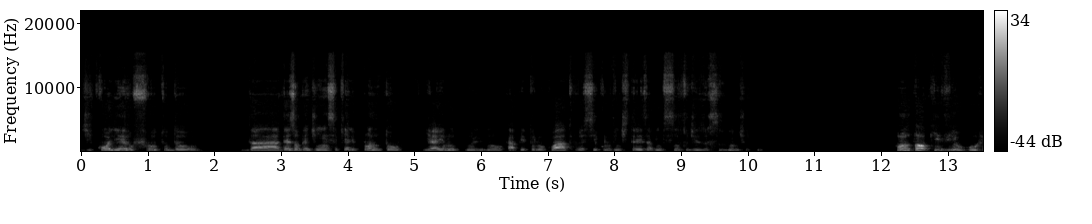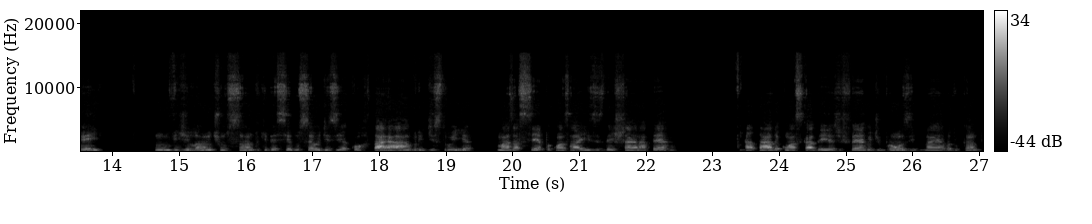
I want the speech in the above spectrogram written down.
de colher o fruto do, da desobediência que ele plantou. E aí, no, no, no, capítulo 4, versículo 23 a 25, diz o seguinte: Quanto ao que viu o rei, um vigilante, um santo, que descia do céu e dizia: Cortai a árvore e destruía, mas a cepa com as raízes deixai na terra, atada com as cadeias de ferro e de bronze na erva do campo,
